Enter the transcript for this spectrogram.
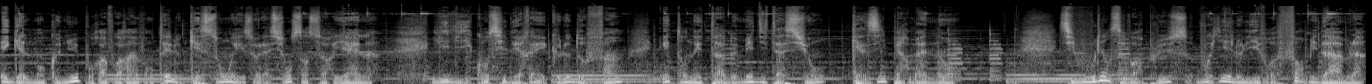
également connu pour avoir inventé le caisson et isolation sensorielle. Lilly considérait que le dauphin est en état de méditation quasi permanent. Si vous voulez en savoir plus, voyez le livre formidable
